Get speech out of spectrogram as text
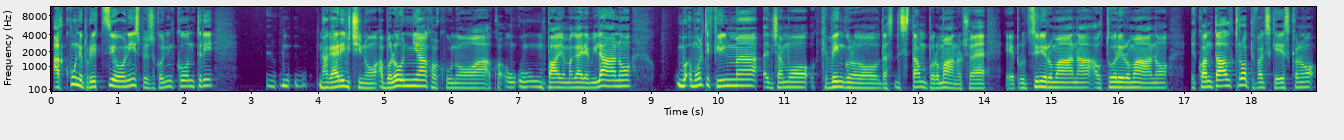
alcune proiezioni, spesso con incontri, magari vicino a Bologna, qualcuno a, un, un paio magari a Milano, molti film, eh, diciamo, che vengono da, stampo romano, cioè eh, produzioni romana, autore romano e quant'altro, più facile che escano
